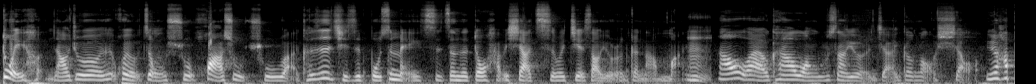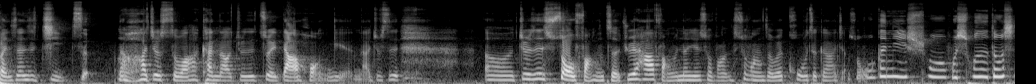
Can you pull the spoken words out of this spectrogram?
对衡，然后就会会有这种术话术出来。可是其实不是每一次真的都还会下次会介绍有人跟他买。嗯，然后我还有看到网络上有人讲一个很好笑，因为他本身是记者。然后他就说他看到就是最大谎言啊，就是。呃，就是受访者，就是他访问那些受访，受访者会哭着跟他讲说：“我跟你说，我说的都是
